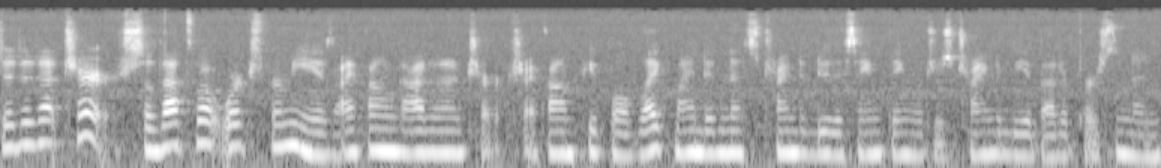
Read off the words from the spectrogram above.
did it at church. So that's what works for me is I found God in a church. I found people of like-mindedness trying to do the same thing, which was trying to be a better person and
